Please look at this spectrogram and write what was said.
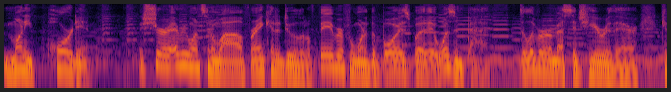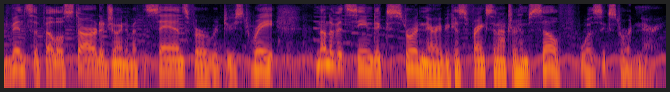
Money poured in. And sure, every once in a while, Frank had to do a little favor for one of the boys, but it wasn't bad. Deliver a message here or there, convince a fellow star to join him at the Sands for a reduced rate. None of it seemed extraordinary because Frank Sinatra himself was extraordinary.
